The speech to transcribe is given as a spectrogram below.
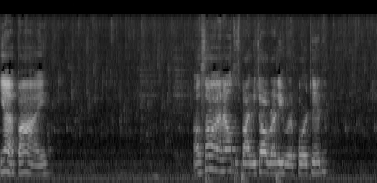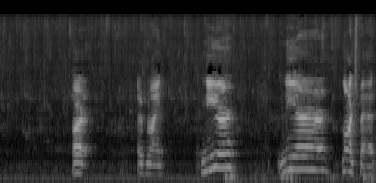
Yeah, bye. Oh, someone else's body's already reported. Alright. There's mine. Near, near launch pad.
